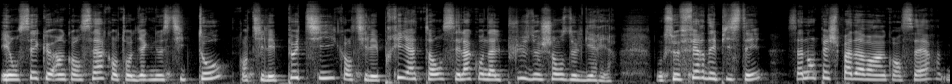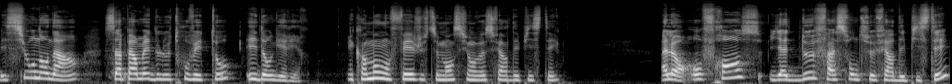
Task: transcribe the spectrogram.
et on sait qu'un cancer, quand on le diagnostique tôt, quand il est petit, quand il est pris à temps, c'est là qu'on a le plus de chances de le guérir. Donc se faire dépister, ça n'empêche pas d'avoir un cancer, mais si on en a un, ça permet de le trouver tôt et d'en guérir. Et comment on fait justement si on veut se faire dépister? Alors en France, il y a deux façons de se faire dépister.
